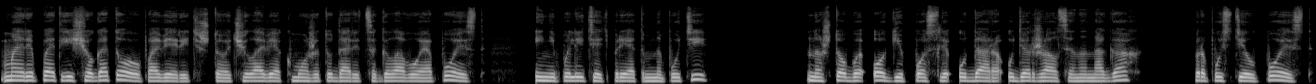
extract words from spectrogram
Мэри Пэт еще готова поверить, что человек может удариться головой о поезд и не полететь при этом на пути, но чтобы Оги после удара удержался на ногах, пропустил поезд,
